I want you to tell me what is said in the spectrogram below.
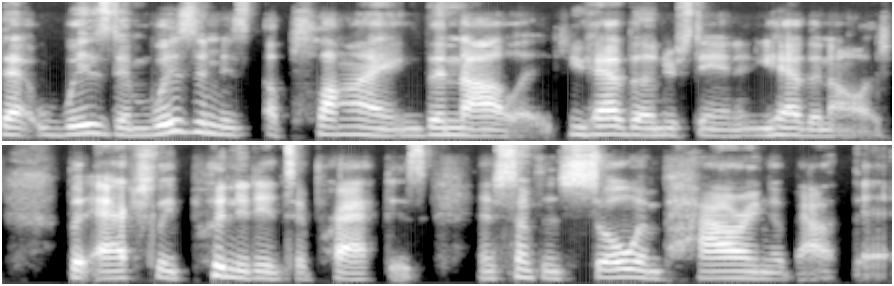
that wisdom. Wisdom is applying the knowledge. You have the understanding you have the knowledge but actually putting it into practice and something so empowering about that.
